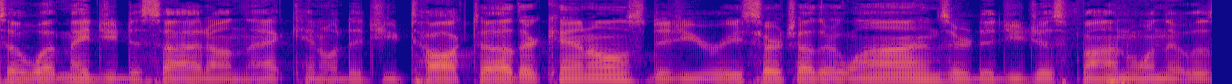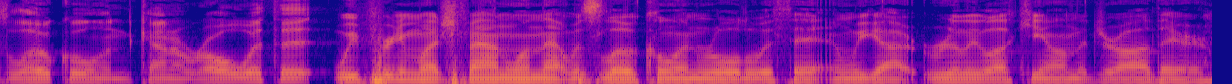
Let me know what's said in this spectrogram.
So, what made you decide on that kennel? Did you talk to other kennels? Did you research other lines, or did you just find one that was local and kind of roll with it? We pretty much found one that was local and rolled with it, and we got really lucky on the draw there.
